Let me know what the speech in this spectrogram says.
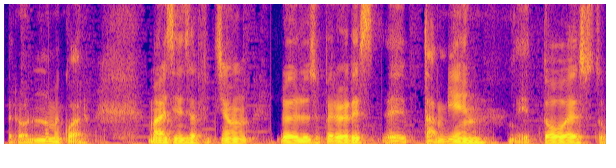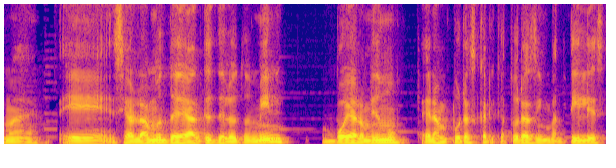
pero no me cuadra. Más ciencia ficción, lo de los superiores, eh, también, eh, todo esto, eh, si hablamos de antes de los 2000, voy a lo mismo, eran puras caricaturas infantiles.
